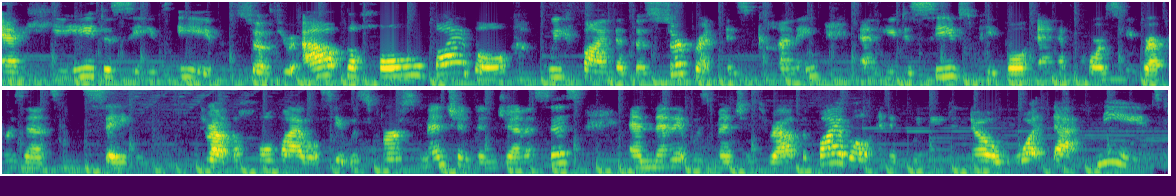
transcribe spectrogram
and he deceives Eve. So throughout the whole Bible, we find that the serpent is cunning and he deceives people, and of course, he represents Satan throughout the whole Bible. See, it was first mentioned in Genesis, and then it was mentioned throughout the Bible. And if we need to know what that means,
